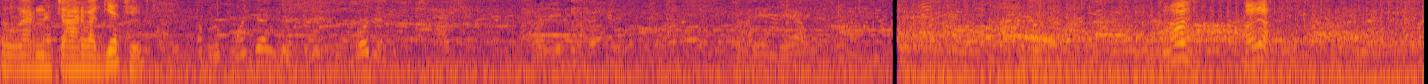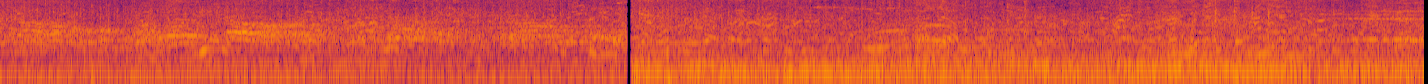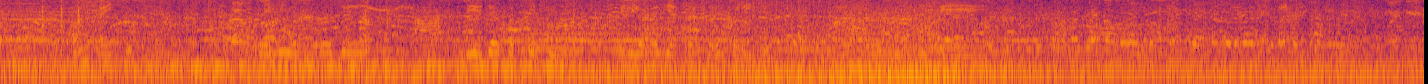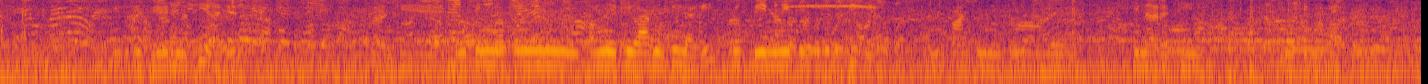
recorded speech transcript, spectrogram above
સવારના ચાર વાગ્યા છે. જ આ બે હજાર પચીસમાં પહેલી વાર જ યાત્રા શરૂ કરી છે. ભીડ નથી આજે, કારણ કે બોટિંગમાં પણ અમને એટલી વાર નહોતી લાગી. બસ બે મિનિટમાં તો પહોંચી ગયા અને પાંચ મિનિટમાં અમારે કિનારેથી બોટિંગમાં બેસવાનું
